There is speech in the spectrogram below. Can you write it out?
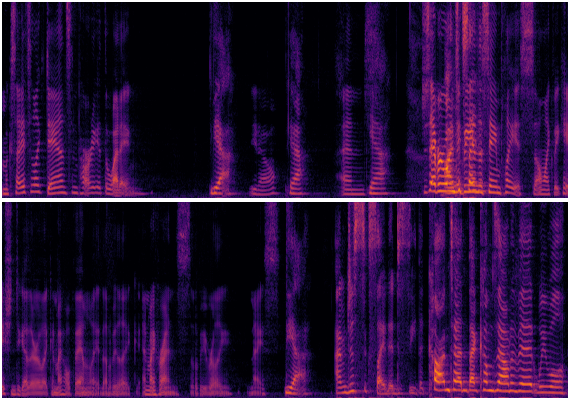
I'm excited to like dance and party at the wedding. Yeah. You know, Yeah. and Yeah. just everyone I'm to be in the same place on like vacation together, like in my whole family. That'll be like, and my friends. That'll be really nice. Yeah. I'm just excited to see the content that comes out of it. We will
